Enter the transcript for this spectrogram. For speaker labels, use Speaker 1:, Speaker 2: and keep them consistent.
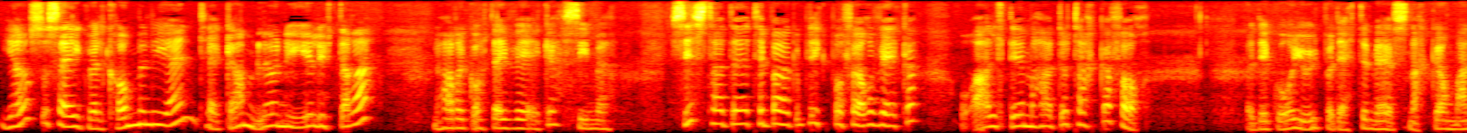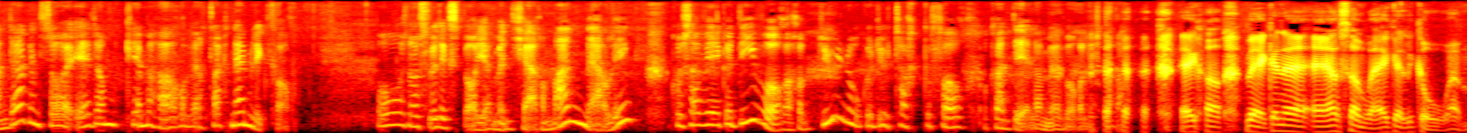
Speaker 1: Ja, så sier jeg velkommen igjen til gamle og nye lyttere. Nå har det gått ei uke siden vi sist hadde tilbakeblikk på forrige uke, og alt det vi hadde å takke for. Og Det går jo ut på dette med å snakke om mandagen, så er det om hva vi har å være takknemlig for. Og nå vil jeg spørre min kjære mann Erling, hvordan har uka di vært? Har du noe du takker for og kan dele med våre lyttere?
Speaker 2: jeg har Ukene er som regel gode.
